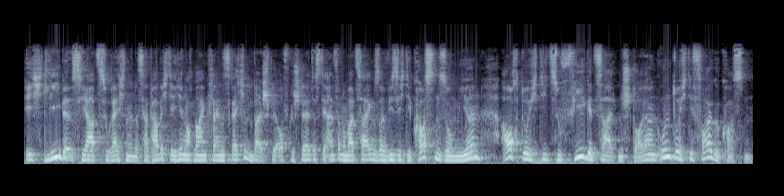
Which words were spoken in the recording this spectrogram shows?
Ich liebe es ja zu rechnen. Deshalb habe ich dir hier nochmal ein kleines Rechenbeispiel aufgestellt, das dir einfach nochmal zeigen soll, wie sich die Kosten summieren, auch durch die zu viel gezahlten Steuern und durch die Folgekosten.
